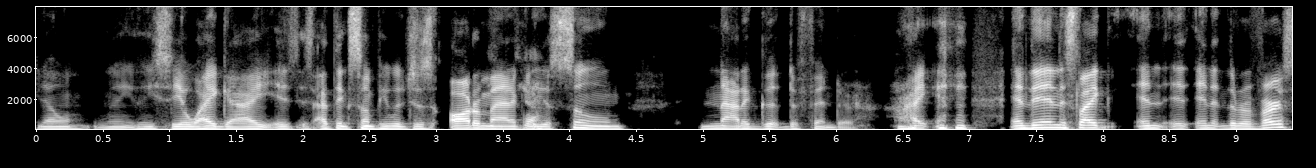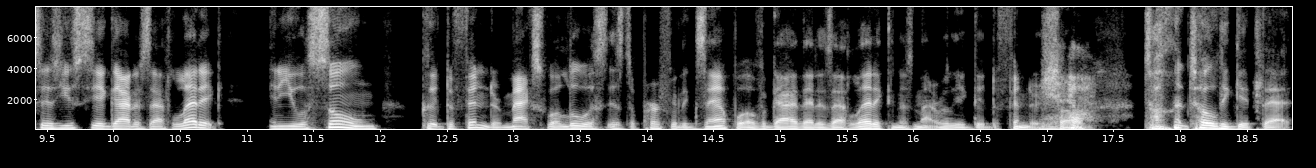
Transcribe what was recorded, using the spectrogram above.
you know, when you see a white guy, is I think some people just automatically yeah. assume not a good defender, right? and then it's like, and and the reverse is you see a guy that's athletic and you assume good defender. Maxwell Lewis is the perfect example of a guy that is athletic and is not really a good defender. Yeah. So totally get that.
